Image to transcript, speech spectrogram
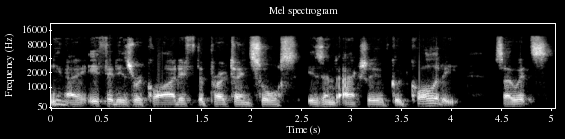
you know if it is required if the protein source isn't actually of good quality. So it's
